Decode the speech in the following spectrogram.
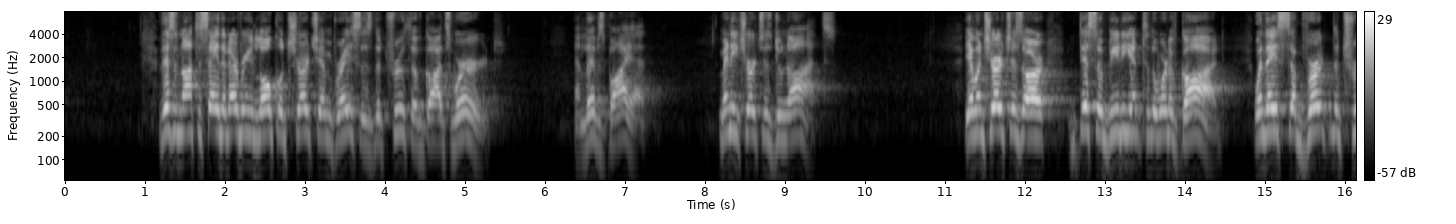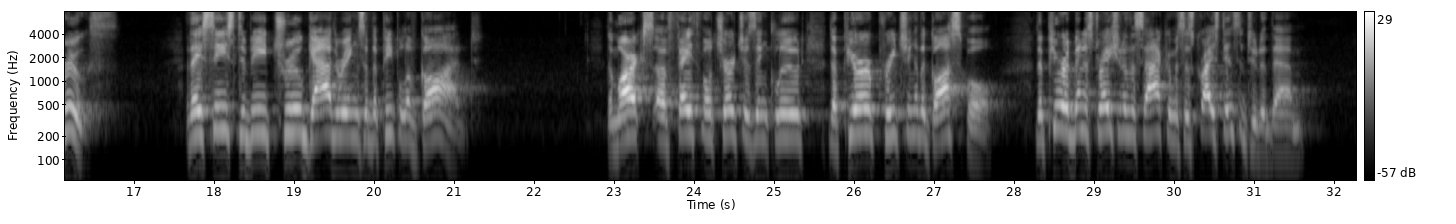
This is not to say that every local church embraces the truth of God's word and lives by it. Many churches do not. Yet, when churches are disobedient to the Word of God, when they subvert the truth, they cease to be true gatherings of the people of God. The marks of faithful churches include the pure preaching of the gospel, the pure administration of the sacraments as Christ instituted them,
